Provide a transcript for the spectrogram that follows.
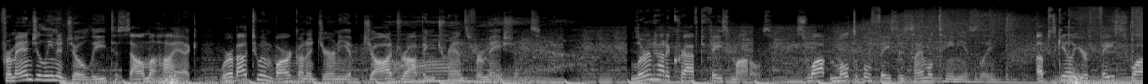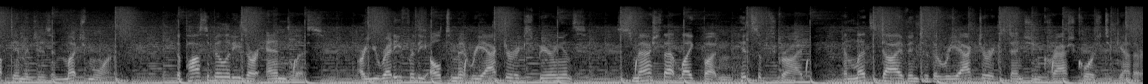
From Angelina Jolie to Salma Hayek, we're about to embark on a journey of jaw-dropping transformations. Learn how to craft face models, swap multiple faces simultaneously, upscale your face-swapped images, and much more. The possibilities are endless. Are you ready for the ultimate reactor experience? Smash that like button, hit subscribe, and let's dive into the reactor extension crash course together.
